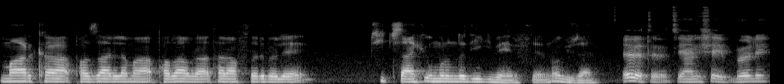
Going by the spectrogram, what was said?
marka, pazarlama, palavra tarafları böyle hiç sanki umurunda değil gibi heriflerin. O güzel. Evet evet yani şey böyle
